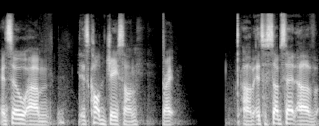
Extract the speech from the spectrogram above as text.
And so um, it's called JSON, right? Um, it's a subset of,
